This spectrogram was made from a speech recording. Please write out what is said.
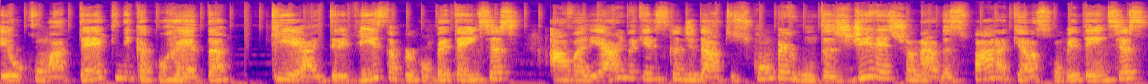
eu com a técnica correta, que é a entrevista por competências, avaliar naqueles candidatos com perguntas direcionadas para aquelas competências,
